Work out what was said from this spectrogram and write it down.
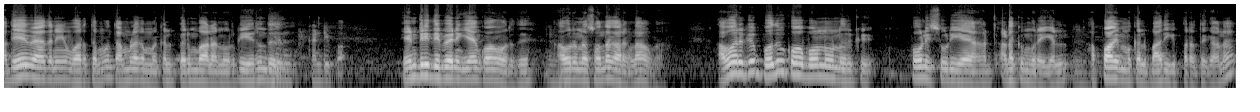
அதே வேதனையும் வருத்தமும் தமிழக மக்கள் பெரும்பாலானோருக்கு இருந்தது. கண்டிப்பா. என்ட்ரி திபேனுக்கு ஏன் கோபம் வருது? அவரு நான் சொந்தக்காரங்களா அவங்க? அவருக்கு பொது கோபம்னு ஒன்று இருக்குது போலீஸுடைய அட்- அடக்குமுறைகள் அப்பாவி மக்கள் பாதிக்கப்படுறதுக்கான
